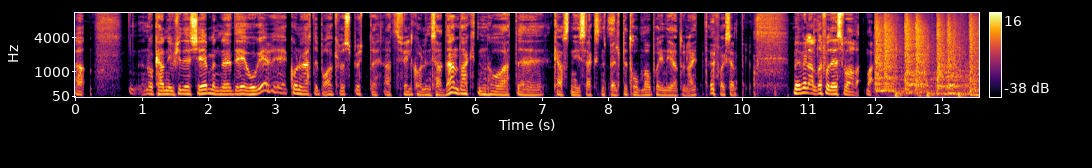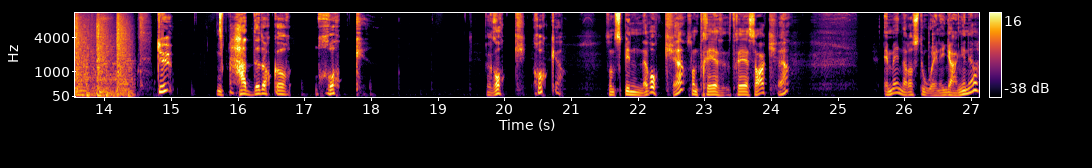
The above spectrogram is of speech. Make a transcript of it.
ja. Nå kan jo ikke det skje, men det òg kunne vært et bra kryssbytte. At Phil Collins hadde andakten, og at eh, Karsten Isaksen spilte trommer på India Tonight, eksempel. Vi vil aldri få det svaret. Nei. Du, hadde dere rock? Rock. Rock, ja. Sånn spinnerock. Ja. Sånn tre, sak Ja, Jeg mener det sto en i gangen, ja.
